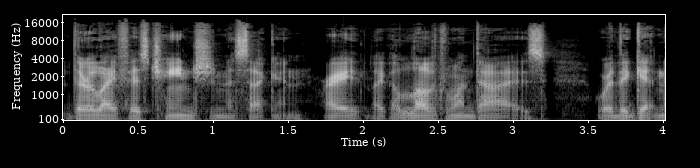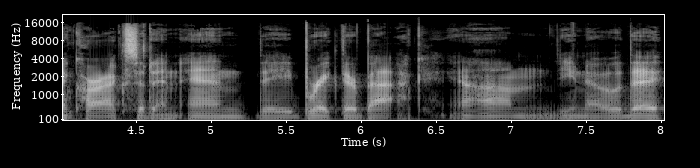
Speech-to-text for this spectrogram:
their life has changed in a second, right? Like a loved one dies or they get in a car accident and they break their back. Um, you know, they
